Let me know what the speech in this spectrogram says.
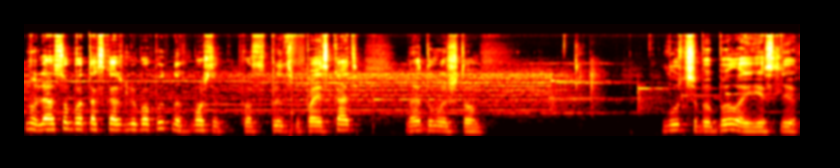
Ну, для особо, так скажем, любопытных можете просто, в принципе, поискать. Но я думаю, что лучше бы было, если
